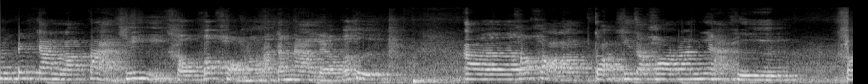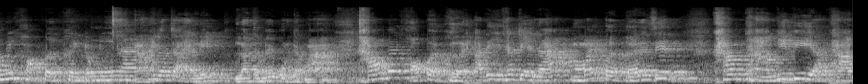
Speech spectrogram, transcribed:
มันเป็นการรับปากที่เขาก็ขอเรามาตั้งนานแล้วก็คือเออเขาขอเราก่อนที่จะคลอดว่าเนี่ยคือ เขาไม่ขอเปิดเผยตรงนี้นะ อะพี่เข้าใจอันนี้เราจะไม่วนกลับมา เขาไม่ขอเปิดเผยอันนี้ชัดเจนนะ ไม่เปิดเผยทั้งสิ้นคำถามที่พี่อยากถาม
